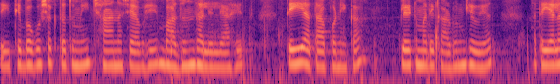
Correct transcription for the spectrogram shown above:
ते इथे बघू शकता तुम्ही. छान असे हे भाजून झालेले आहेत. तेही आता आपण एका प्लेटमध्ये काढून घेऊयात. आता याला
